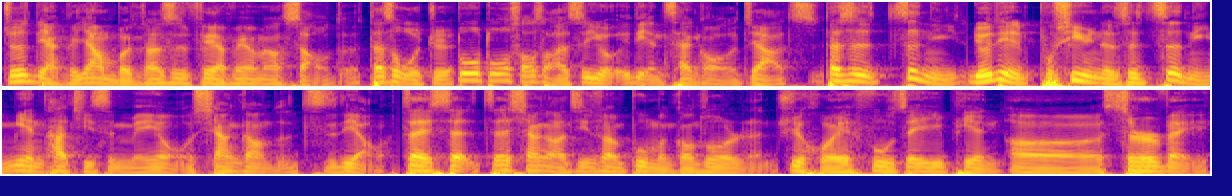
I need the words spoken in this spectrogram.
就是两个样本算是非常非常非常少的，但是我觉得多多少少还是有一点参考的价值。但是这里有点不幸运的是，这里面它其实没有香港的资料，在在在香港精算部门工作的人去回复这一篇呃 survey。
